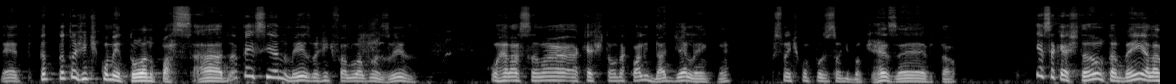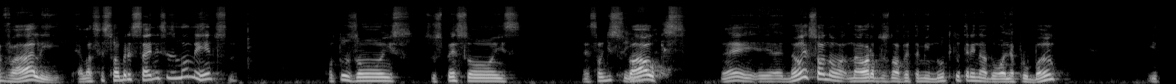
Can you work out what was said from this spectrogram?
né, tanto, tanto, a gente comentou ano passado, até esse ano mesmo, a gente falou algumas vezes, com relação à questão da qualidade de elenco, né? Principalmente composição de banco de reserva e tal. E essa questão também, ela vale, ela se sobressai nesses momentos. Né? contusões, suspensões, né, são desfalques. Né? Não é só no, na hora dos 90 minutos que o treinador olha para o banco e,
